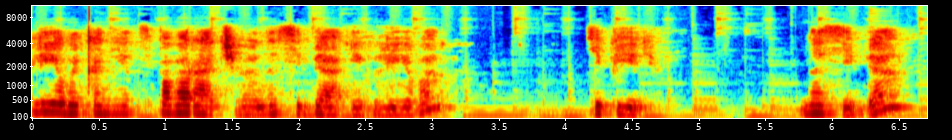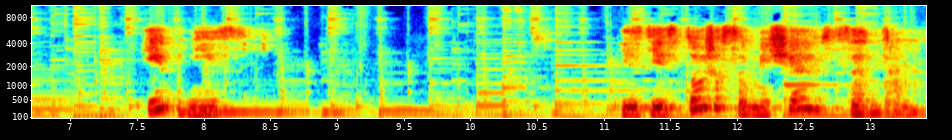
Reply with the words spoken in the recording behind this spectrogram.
Левый конец поворачиваю на себя и влево. Теперь на себя и вниз. И здесь тоже совмещаю с центром.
